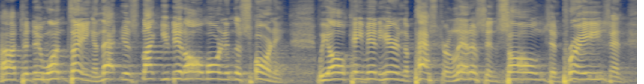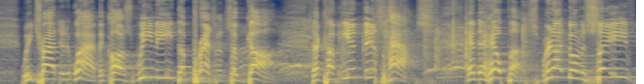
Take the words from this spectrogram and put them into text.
uh, to do one thing, and that is like you did all morning this morning. We all came in here, and the pastor led us in songs and praise, and we tried to. Why? Because we need the presence of God to come in this house and to help us. We're not going to save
